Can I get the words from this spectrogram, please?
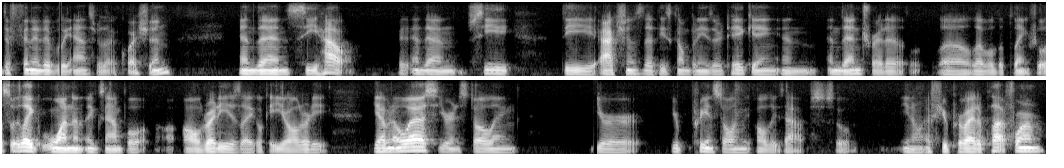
definitively answer that question, and then see how, and then see the actions that these companies are taking, and and then try to uh, level the playing field. So, like one example already is like, okay, you're already you have an OS, you're installing, you're you're pre-installing all these apps. So, you know, if you provide a platform,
